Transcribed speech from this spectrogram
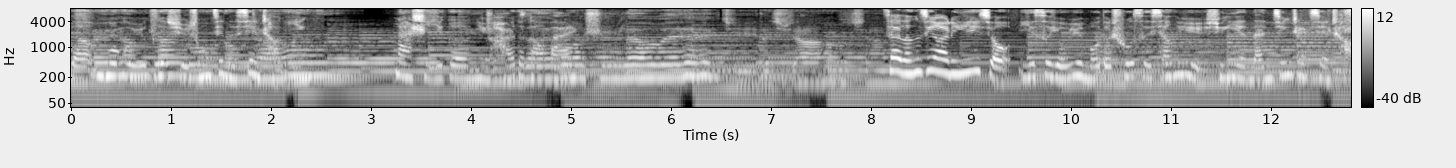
的莫过于歌曲中间的现场音，那是一个女孩的告白。在棱镜二零一九一次有预谋的初次相遇巡演南京站现场，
